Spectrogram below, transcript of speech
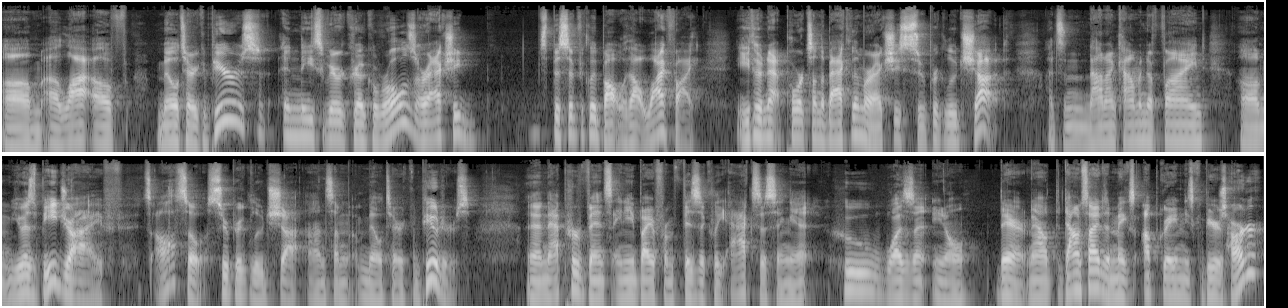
Um, a lot of military computers in these very critical roles are actually specifically bought without Wi-Fi. Ethernet ports on the back of them are actually super glued shut. It's not uncommon to find um, USB drive it's also super glued shut on some military computers. And that prevents anybody from physically accessing it who wasn't, you know, there. Now, the downside is it makes upgrading these computers harder.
